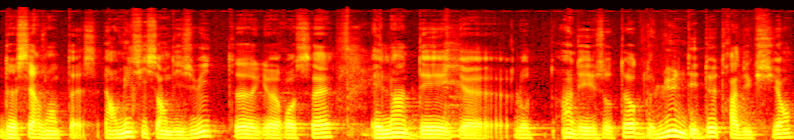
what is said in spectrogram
de Cervantes. En 1618, Rosset est l'un des un des auteurs de l'une des deux traductions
